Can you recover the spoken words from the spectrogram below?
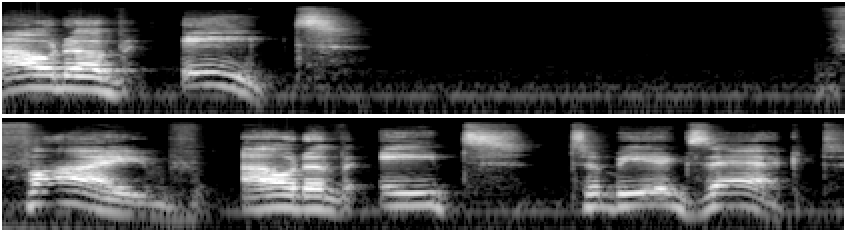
out of eight. Five out of eight to be exact.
